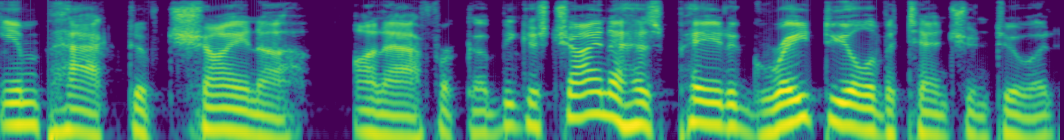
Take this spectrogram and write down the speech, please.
impact of China on Africa because China has paid a great deal of attention to it,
